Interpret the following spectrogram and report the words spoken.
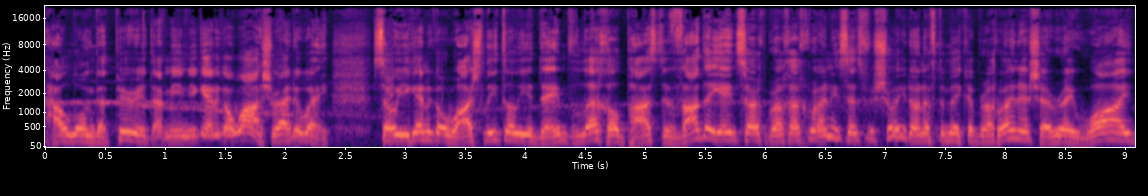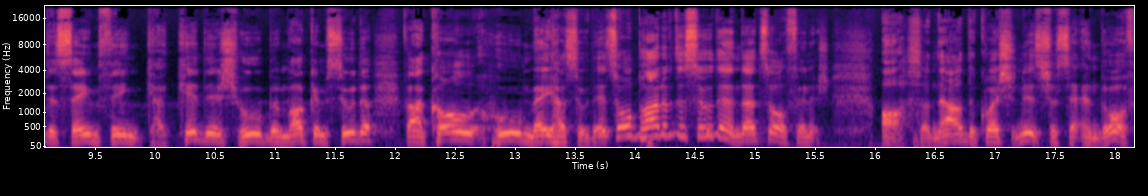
How long that period? I mean, you're going to go wash right away. So you're going to go wash. Little yadeim v'lechol pas vada yin tzarich bracha He says for sure you don't have to make a bracha. Why the same thing? Kiddush hu b'makim suda v'akol hu mei hasuda. It's all part of the suda, and that's all finished. Oh, so now the question is just to end off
